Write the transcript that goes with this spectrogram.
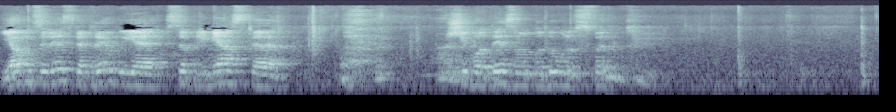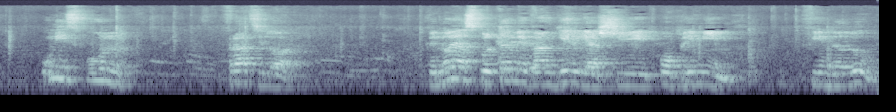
ei au înțeles că trebuie să primească și botezul cu Duhul Sfânt. Unii spun, fraților, când noi ascultăm Evanghelia și o primim, fiind în lume,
